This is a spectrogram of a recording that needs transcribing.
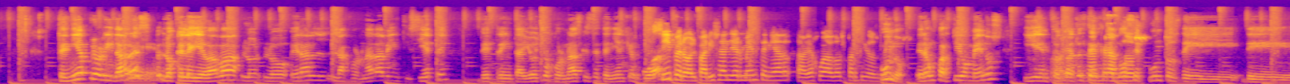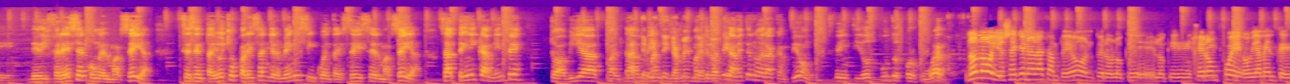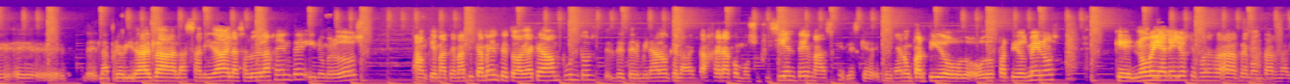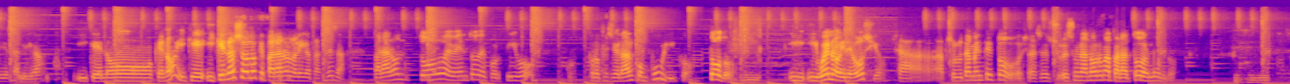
Tenía prioridades, eh, lo que le llevaba, lo, lo, era la jornada 27 de 38 jornadas que se tenían que jugar. Sí, pero el Paris Saint Germain tenía, había jugado dos partidos menos. Uno, era un partido menos y en total tenía 12 puntos de, de, de, diferencia con el Marsella. 68 Paris Saint Germain y 56 el Marsella. O sea, técnicamente todavía faltaba matemáticamente, matemáticamente no era campeón 22 puntos por jugar. No no yo sé que no era campeón pero lo que lo que dijeron fue obviamente eh, la prioridad es la, la, sanidad y la salud de la gente y número dos aunque matemáticamente todavía quedaban puntos determinaron que la ventaja era como suficiente más que les que tenían un partido o dos partidos menos que no veían ellos que fuese a remontar nadie esa liga y que no, que no, y que, y que no solo que pararon la Liga Francesa, pararon todo evento deportivo profesional con público, todo. Y, bueno, y de ocio, o sea, absolutamente todo. O sea, es, una norma para todo el mundo.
